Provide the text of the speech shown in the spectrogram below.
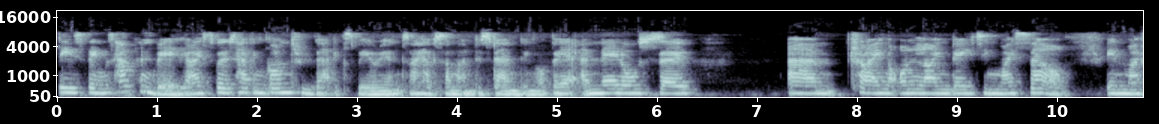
these things happen, really. I suppose having gone through that experience, I have some understanding of it. And then also um, trying online dating myself in my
